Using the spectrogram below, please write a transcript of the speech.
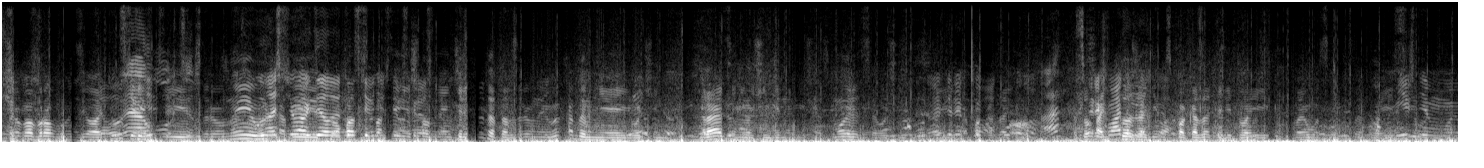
Еще попробую сделать узкие и взрывные У нас выходы. И делает что узкие, Последнее, что меня интересует, это взрывные выходы. Мне очень нравится, мне очень динамично смотрится, очень круто. Это легко. показатель- А? Тоже один легко. из показателей твоей, твоего скилла, твоей силы. Нижним и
